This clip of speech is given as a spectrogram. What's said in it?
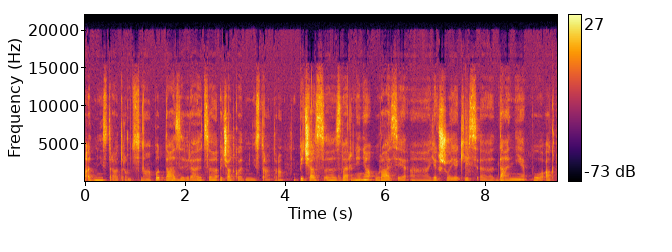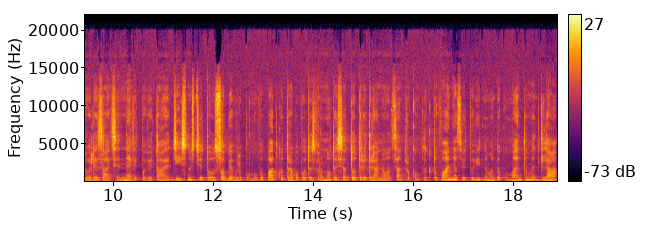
адміністратором ЦНАПу та завіряється печаткою адміністратора. Під час е, звернення, у разі, е, якщо якісь е, дані по актуалізації не відповідають дійсності, то особі в будь-якому випадку треба буде звернутися до територіального центру комплектування з відповідними документами для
